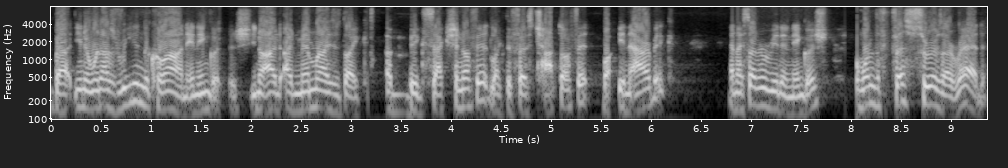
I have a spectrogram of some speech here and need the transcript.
But you know, when I was reading the Quran in English, you know, I'd, I'd memorized like a big section of it, like the first chapter of it, but in Arabic, and I started reading in English. And one of the first surahs I read,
